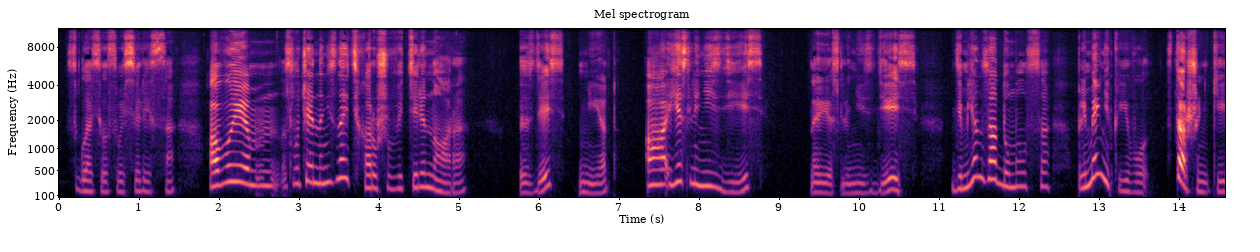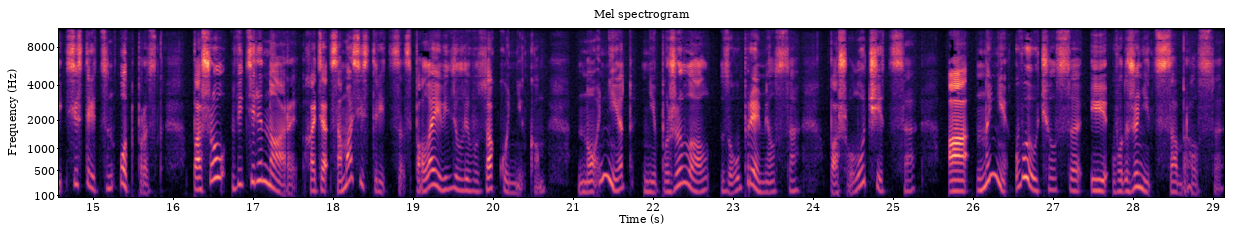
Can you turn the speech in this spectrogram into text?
– согласилась Василиса. «А вы, случайно, не знаете хорошего ветеринара?» Здесь нет. А если не здесь? Если не здесь... Демьян задумался. Племянник его, старшенький сестрицын отпрыск, пошел в ветеринары, хотя сама сестрица спала и видела его законником. Но нет, не пожелал, заупрямился. Пошел учиться. А ныне выучился и вот жениться собрался.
